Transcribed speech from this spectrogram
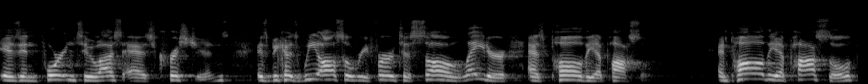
is important to us as Christians is because we also refer to Saul later as Paul the Apostle. And Paul the Apostle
